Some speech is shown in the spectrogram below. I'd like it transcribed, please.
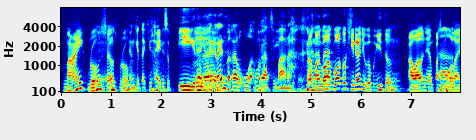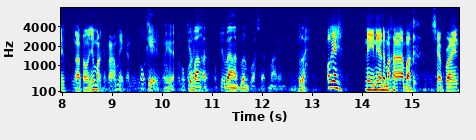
naik bro, sales bro. Yang kita kirain sepi gitu Ya, kita kan. kirain bakal wah berat sih. parah. gitu. Sama gua, gua, gua kira juga begitu. Hmm. Awalnya pas Ah. mulai, nggak taunya makin rame kan. Oke, Iya. oke banget, oke banget bulan puasa kemarin. Itulah. Oke, nih ini ada makanan apa? Chef Brian.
